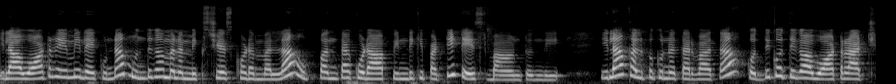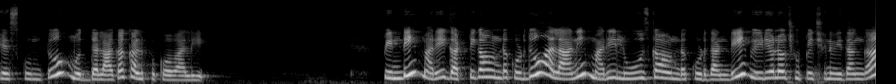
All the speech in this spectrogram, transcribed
ఇలా వాటర్ ఏమీ లేకుండా ముందుగా మనం మిక్స్ చేసుకోవడం వల్ల ఉప్పు అంతా కూడా పిండికి పట్టి టేస్ట్ బాగుంటుంది. ఇలా కలుపుకున్న తర్వాత కొద్ది కొద్దిగా వాటర్ యాడ్ చేసుకుంటూ ముద్దలాగా కలుపుకోవాలి. పిండి మరీ గట్టిగా ఉండకూడదు అలా అని మరీ లూజ్గా ఉండకూడదండి. వీడియోలో చూపించిన విధంగా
